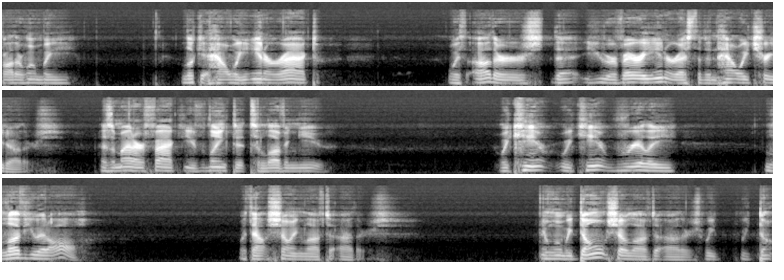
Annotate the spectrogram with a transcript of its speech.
Father, when we look at how we interact with others, that you are very interested in how we treat others. As a matter of fact, you've linked it to loving you. We can't we can't really love you at all without showing love to others. And when we don't show love to others, we, we don't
